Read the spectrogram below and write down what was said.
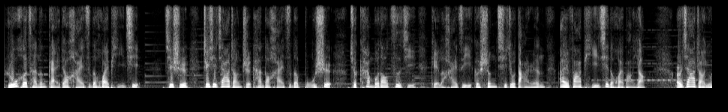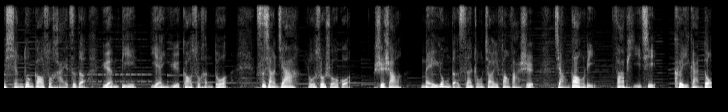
如何才能改掉孩子的坏脾气。其实这些家长只看到孩子的不是，却看不到自己给了孩子一个生气就打人、爱发脾气的坏榜样。而家长用行动告诉孩子的，远比言语告诉很多。思想家卢梭说过：“世上没用的三种教育方法是讲道理、发脾气、刻意感动。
